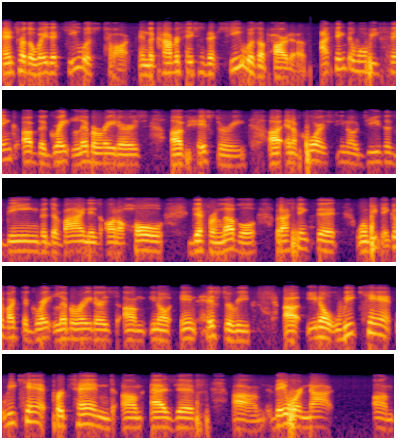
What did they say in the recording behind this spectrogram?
enter the way that he was taught and the conversations that he was a part of. I think that when we think of the great liberators of history, uh, and of course, you know, Jesus being the divine is on a whole different level, but I think that when we think of like the great liberators, um, you know, in history, uh, you know, we can't we can't pretend um, as if um, they were not um,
